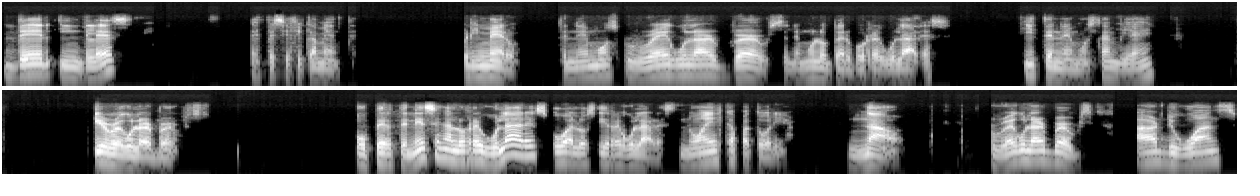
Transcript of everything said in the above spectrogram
del inglés específicamente. Primero, tenemos regular verbs, tenemos los verbos regulares y tenemos también irregular verbs. O pertenecen a los regulares o a los irregulares. No hay escapatoria. Now, regular verbs are the ones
